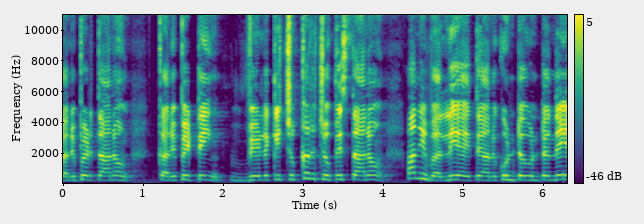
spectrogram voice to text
కనిపెడతాను. కనిపెట్టి వీళ్ళకి చుక్కలు చూపిస్తాను అని వల్లి అయితే అనుకుంటూ ఉంటుంది.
